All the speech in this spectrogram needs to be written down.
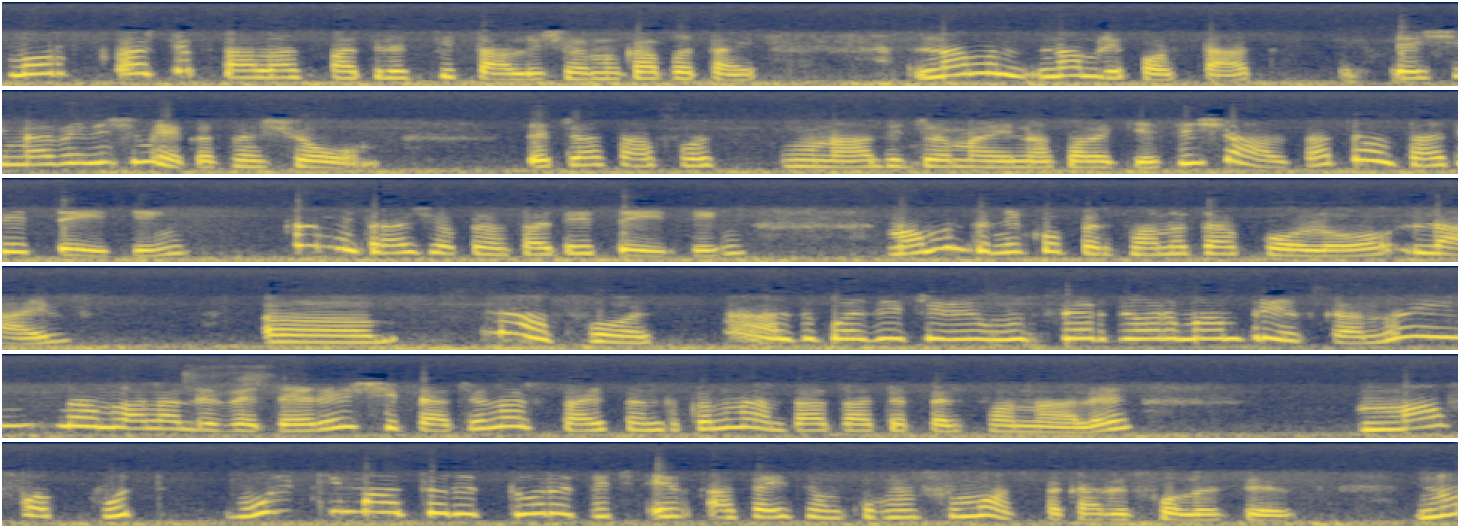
mă aștepta la spatele spitalului și am mâncat bătaie. N-am, n-am ripostat, deși mi-a venit și mie, că sunt și eu om. Deci asta a fost una din cele mai nasoale chestii și alta, pe un site de dating, că am intrat și eu pe un site de dating, m-am întâlnit cu o persoană de acolo, live, uh, n-a fost. A, după 10, un sfert de oră m-am prins, că noi mi-am luat la revedere și pe același site, pentru că nu mi-am dat date personale, m-a făcut ultima tărătură. Deci e, asta este un cuvânt frumos pe care îl folosesc. Nu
